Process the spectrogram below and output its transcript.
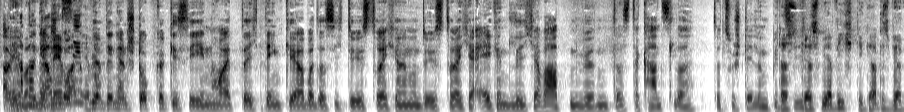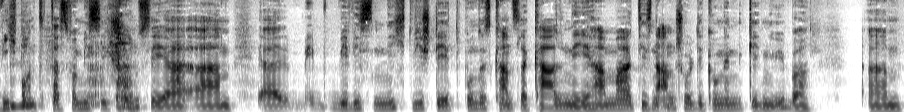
aber, aber wir, haben wir, haben den Herrn Stocker gesehen heute. Ich denke aber, dass sich die Österreicherinnen und Österreicher eigentlich erwarten würden, dass der Kanzler dazu Stellung bezieht. Das, das wäre wichtig, ja, das wäre wichtig. Und das vermisse ich schon sehr. Ähm, äh, wir wissen nicht, wie steht Bundeskanzler Karl Nehammer diesen Anschuldigungen gegenüber. Ähm,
